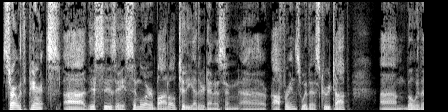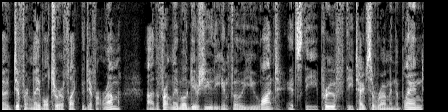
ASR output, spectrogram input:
start with appearance. Uh, this is a similar bottle to the other Denizen uh, offerings with a screw top, um, but with a different label to reflect the different rum. Uh, the front label gives you the info you want. It's the proof, the types of rum in the blend,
